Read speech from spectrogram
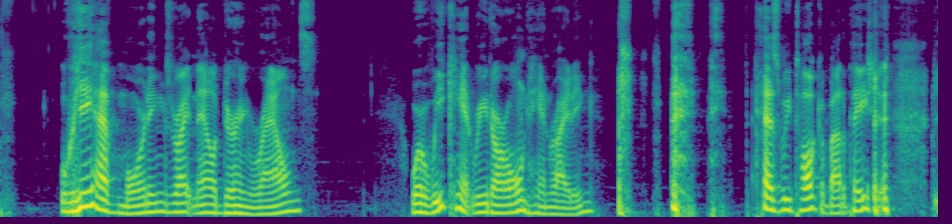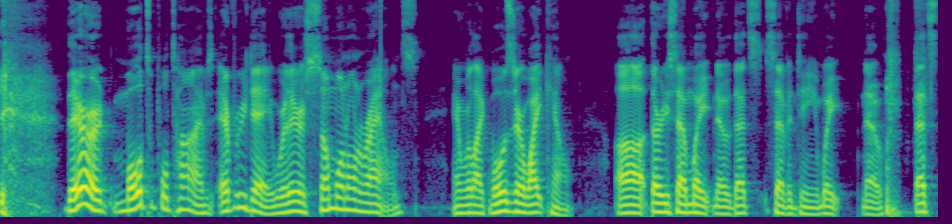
we have mornings right now during rounds where we can't read our own handwriting as we talk about a patient. There are multiple times every day where there is someone on rounds and we're like, what was their white count? Uh, 37. Wait, no, that's 17. Wait, no, that's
